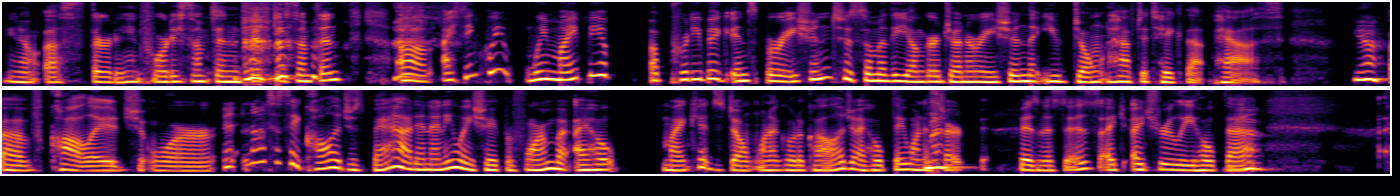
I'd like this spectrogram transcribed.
you know, us 30 and 40 something, 50 something, um, I think we, we might be a, a pretty big inspiration to some of the younger generation that you don't have to take that path yeah of college or eh, not to say college is bad in any way, shape, or form, but I hope my kids don't want to go to college. I hope they want to start businesses. I, I truly hope that. Uh,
